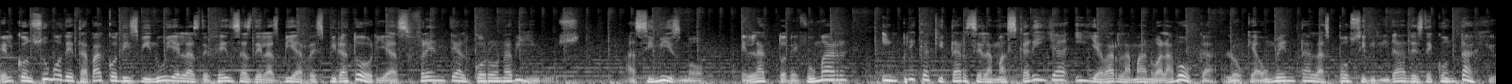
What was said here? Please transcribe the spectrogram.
El consumo de tabaco disminuye las defensas de las vías respiratorias frente al coronavirus. Asimismo, el acto de fumar implica quitarse la mascarilla y llevar la mano a la boca, lo que aumenta las posibilidades de contagio.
